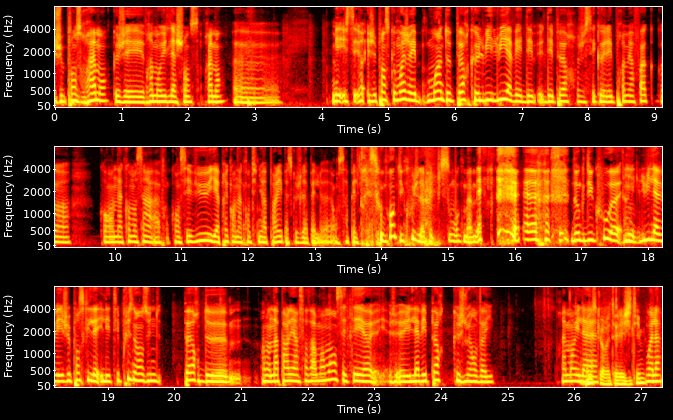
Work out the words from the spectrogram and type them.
Je pense vraiment que j'ai vraiment eu de la chance, vraiment. Euh, mais je pense que moi, j'avais moins de peur que lui. Lui avait des, des peurs. Je sais que les premières fois, quand, quand on a commencé à, quand on s'est vu et après quand on a continué à parler, parce que je l'appelle, euh, on s'appelle très souvent, du coup, je l'appelle plus souvent que ma mère. Euh, donc, du coup, euh, lui, il avait, je pense qu'il il était plus dans une peur de. On en a parlé à un certain moment, c'était. il avait peur que je lui en veuille. Vraiment, il a. Ce qui aurait été légitime. Voilà,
